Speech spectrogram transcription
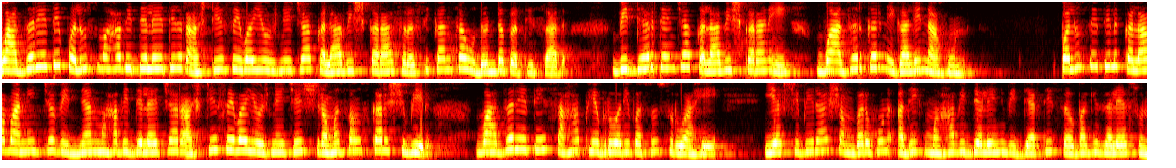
वाजर येथे पलूस महाविद्यालयातील राष्ट्रीय सेवा योजनेच्या कलाविष्कारास रसिकांचा उदंड प्रतिसाद. विद्यार्थ्यांच्या कलाविष्काराने वाझरकर निघाले नाहून. पलूस येथील कला वाणिज्य विज्ञान महाविद्यालयाच्या राष्ट्रीय सेवा योजनेचे श्रमसंस्कार शिबिर वाझर येथे सहा फेब्रुवारीपासून सुरू आहे. या शिबिरात शंभरहून अधिक महाविद्यालयीन विद्यार्थी सहभागी झाले असून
